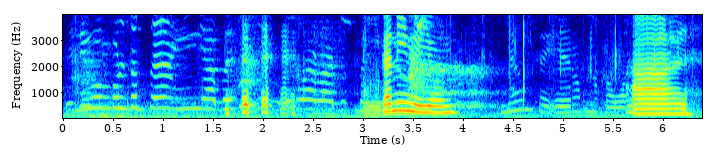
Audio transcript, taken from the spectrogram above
Hindi yung bulldog na dito. Kanino yun? Yan, kay Erap nakawa. Ay.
